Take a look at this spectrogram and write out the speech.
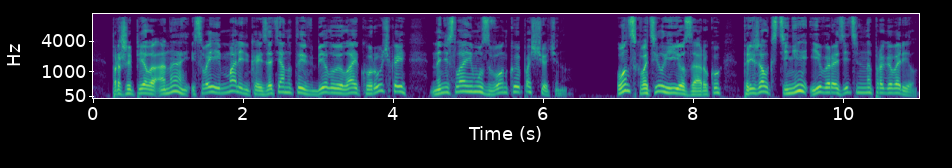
— прошипела она и своей маленькой, затянутой в белую лайку ручкой, нанесла ему звонкую пощечину. Он схватил ее за руку, прижал к стене и выразительно проговорил.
